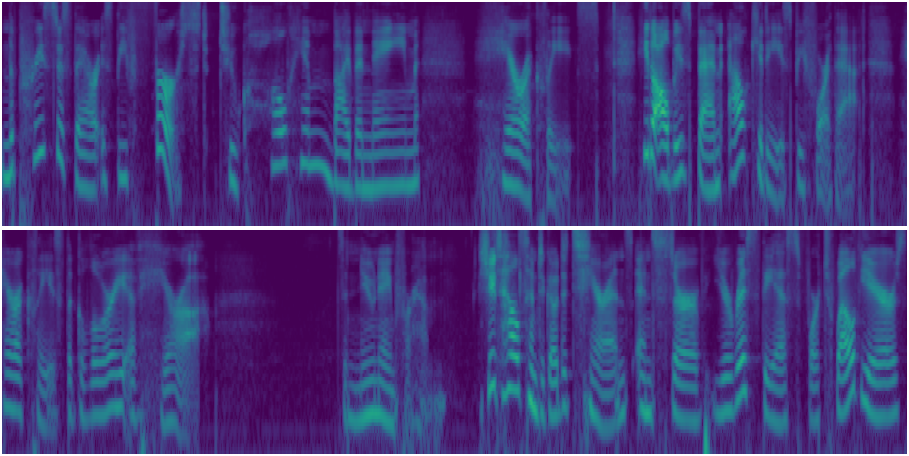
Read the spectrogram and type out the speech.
And the priestess there is the first to call him by the name Heracles. He'd always been Alcides before that. Heracles, the glory of Hera. It's a new name for him. She tells him to go to Tiryns and serve Eurystheus for 12 years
